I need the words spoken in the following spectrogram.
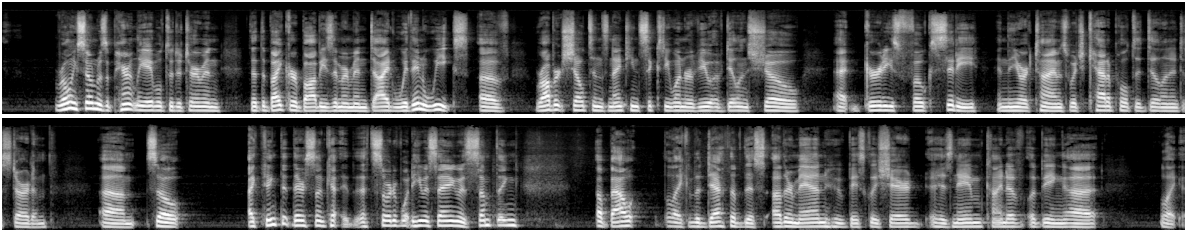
Rolling Stone was apparently able to determine that the biker Bobby Zimmerman died within weeks of Robert Shelton's 1961 review of Dylan's show at Gerde's Folk City in the New York Times, which catapulted Dylan into stardom. Um, so I think that there's some that's sort of what he was saying was something about like the death of this other man who basically shared his name, kind of being uh, like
